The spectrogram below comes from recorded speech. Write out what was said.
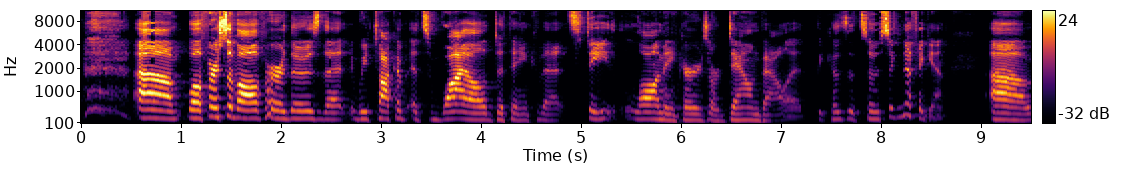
Um, well, first of all, for those that we talk about, it's wild to think that state lawmakers are down ballot because it's so significant. Uh,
